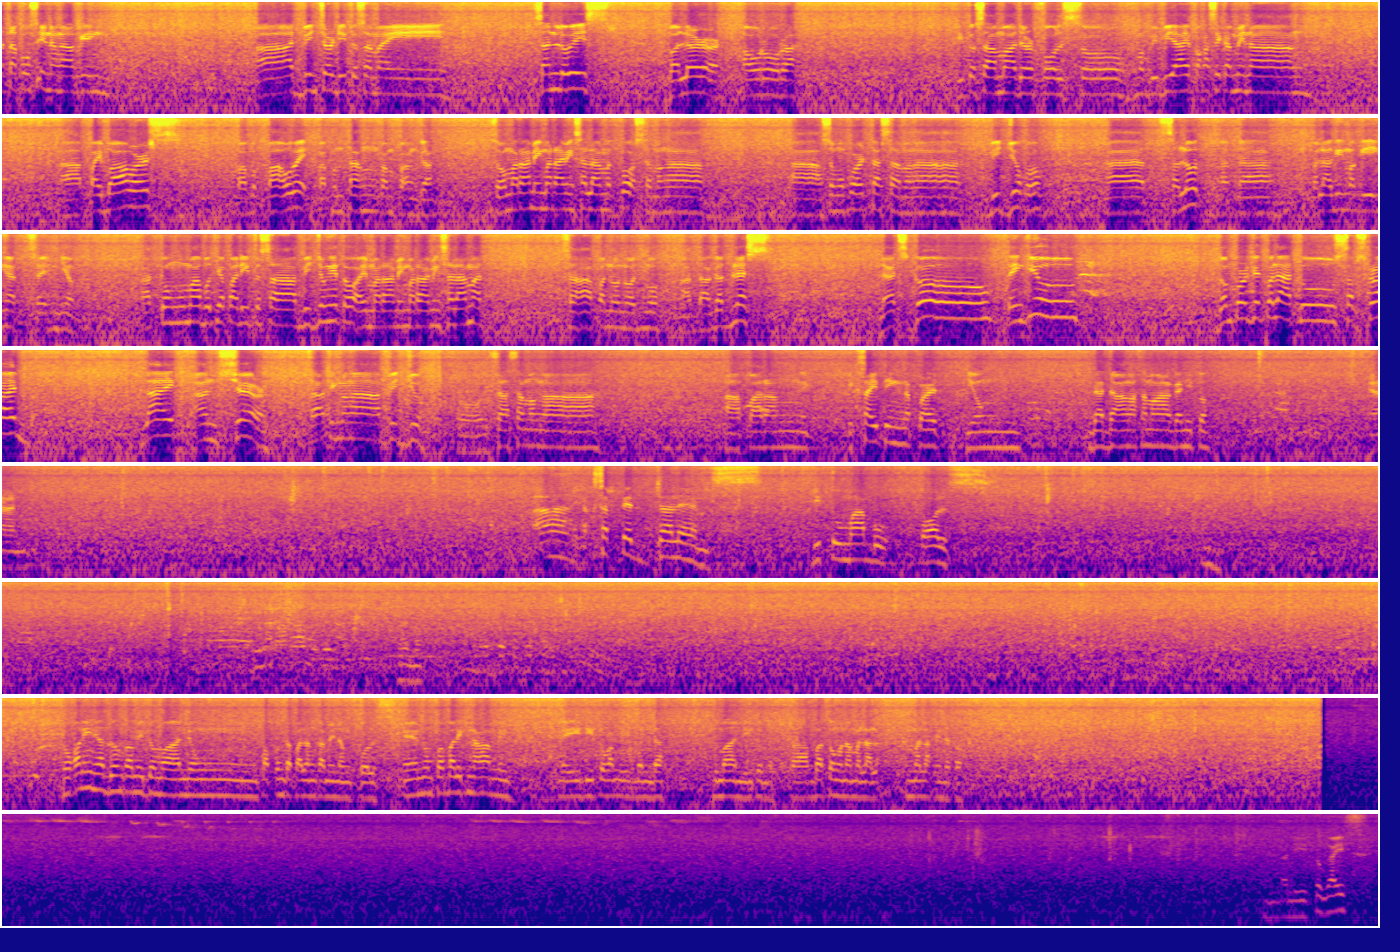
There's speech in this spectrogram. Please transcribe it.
Tatapusin ang aking ah, adventure dito sa may San Luis, Baler, Aurora. Dito sa Mother Falls. So, magbibiyahe pa kasi kami ng 5 hours pa pauwi, papuntang Pampanga. So, maraming maraming salamat po sa mga ah, sumuporta sa mga video ko at salute at ah, palaging mag-iingat sa inyo. At kung umabot ka pa dito sa video ito ay maraming maraming salamat sa panonood mo. At ah, God bless. Let's go! Thank you! Don't forget pala to subscribe, like, and share sa ating mga video. So, isa sa mga ah, parang exciting na part yung dadaan ka sa mga ganito. Yan. Ah, accepted challenge. Dito Mabu Falls. Ano? So kanina doon kami dumaan yung papunta pa lang kami ng falls. Eh nung pabalik na kami, eh dito kami banda dumaan dito sa batong na malala, malaki na to. Dito guys.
